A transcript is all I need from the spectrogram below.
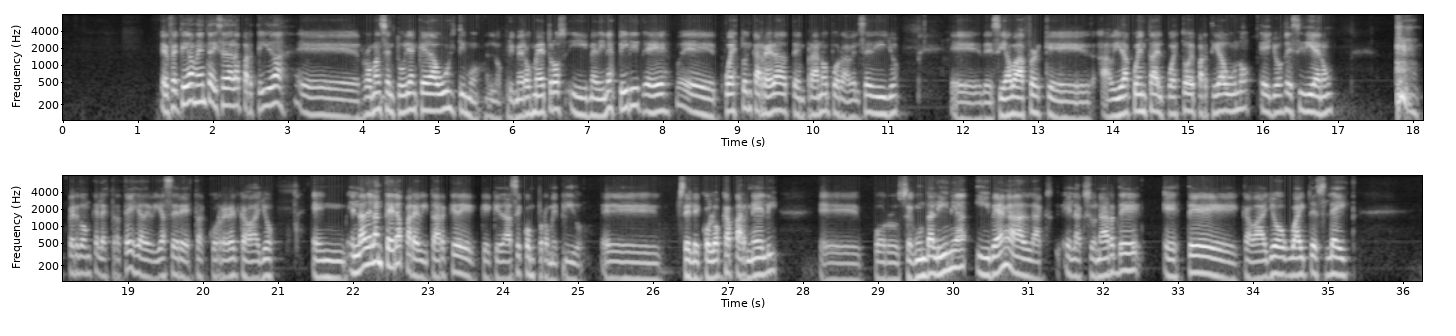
Efectivamente, ahí se da la partida. Eh, Roman Centurion queda último en los primeros metros y Medina Spirit es eh, puesto en carrera temprano por Abel Cedillo. decía Buffer que, habida cuenta del puesto de partida 1, ellos decidieron perdón, que la estrategia debía ser esta, correr el caballo en, la delantera para evitar que, quedase comprometido. Eh, se le coloca Parnelli eh, por segunda línea y vean el accionar de este caballo White Slate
